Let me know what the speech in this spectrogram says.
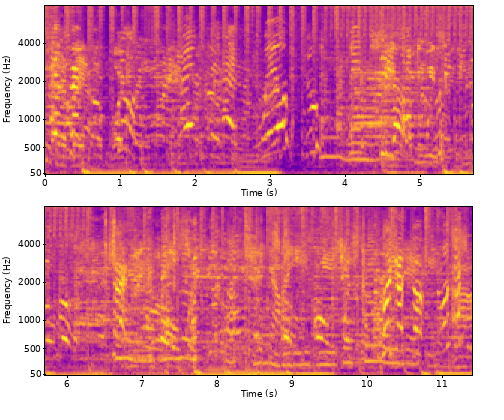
Look at the look at the. Look at.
